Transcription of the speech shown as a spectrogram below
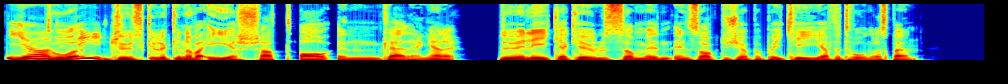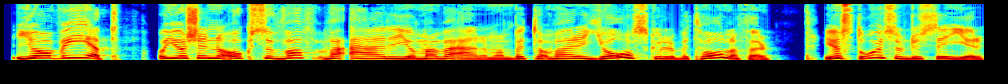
Ja, då, det är dyrt. du skulle kunna vara ersatt av en klädhängare. Du är lika kul som en, en sak du köper på Ikea för 200 spänn. Jag vet! Och jag känner också, vad, vad, är det jag, man, vad, är det man betal, vad är det jag skulle betala för? Jag står ju som du säger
